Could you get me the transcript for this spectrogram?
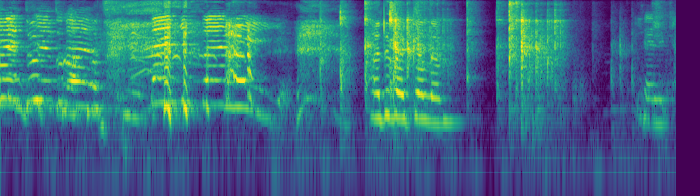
Yine. 4 tur ben- atmak istiyorum. Bence ben yerim. Hadi bakalım. Tehlike.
